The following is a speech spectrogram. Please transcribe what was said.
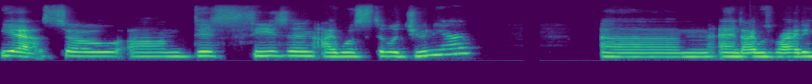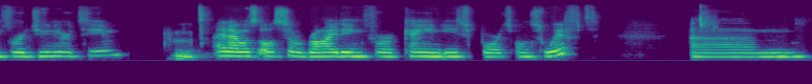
Yeah, so um, this season I was still a junior, um, and I was riding for a junior team, mm. and I was also riding for Canyon Esports on Zwift Um,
